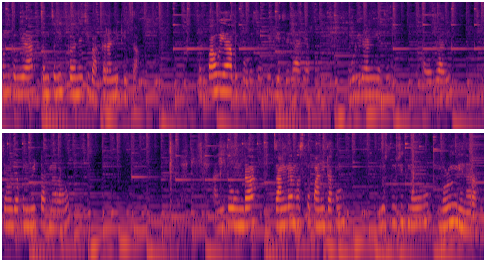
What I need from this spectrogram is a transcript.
आपण करूया चमचमीत कळण्याची भाकर आणि ठेचा. तर पाहूया थोडंसं पीठ घेतलेलं आहे आपण. उडीद आणि याचं ज्वारी. त्याच्यामध्ये आपण मीठ टाकणार आहोत. आणि तो उंडा चांगल्या मस्त पाणी टाकून लुसलुशीत मऊ मळून घेणार आहोत.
